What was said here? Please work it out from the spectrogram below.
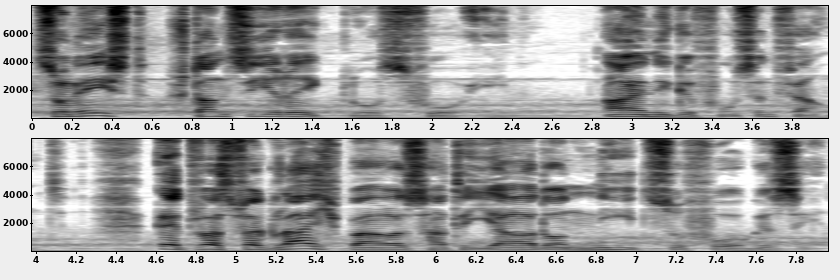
Zunächst stand sie reglos vor ihnen, einige Fuß entfernt. Etwas Vergleichbares hatte Jadon nie zuvor gesehen.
